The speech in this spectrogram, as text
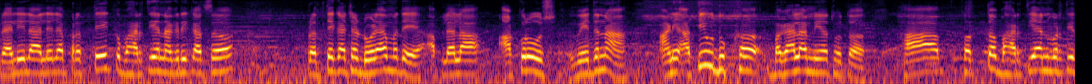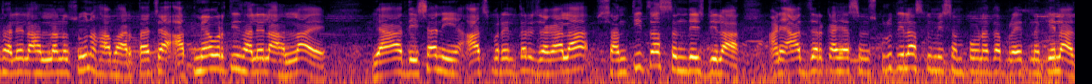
रॅलीला आलेल्या प्रत्येक भारतीय नागरिकाचं प्रत्येकाच्या डोळ्यामध्ये आपल्याला आक्रोश वेदना आणि अतीव दुःख बघायला मिळत होतं. हा फक्त भारतीयांवरती झालेला हल्ला नसून हा भारताच्या आत्म्यावरती झालेला हल्ला आहे. या देशाने आजपर्यंत जगाला शांतीचा संदेश दिला आणि आज जर का ह्या संस्कृतीलाच तुम्ही संपवण्याचा प्रयत्न केलात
